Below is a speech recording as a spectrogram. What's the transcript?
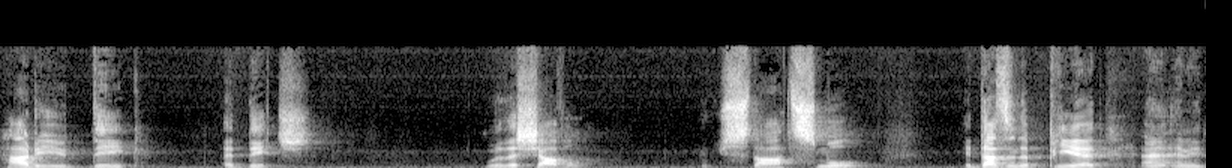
How do you dig a ditch with a shovel? You start small. It doesn't appear and, it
